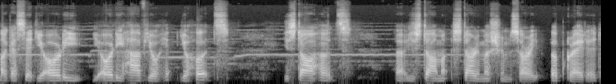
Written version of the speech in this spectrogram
like I said, you already you already have your your huts, your star huts, uh, your star starry mushroom, sorry, upgraded.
